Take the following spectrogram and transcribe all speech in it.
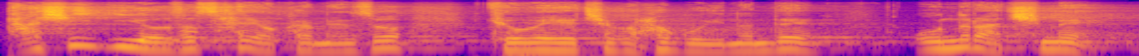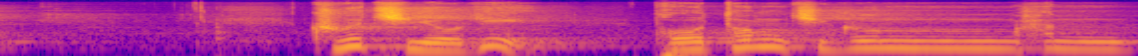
다시 이어서 사역하면서 교회 개척을 하고 있는데 오늘 아침에 그 지역이 보통 지금 한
